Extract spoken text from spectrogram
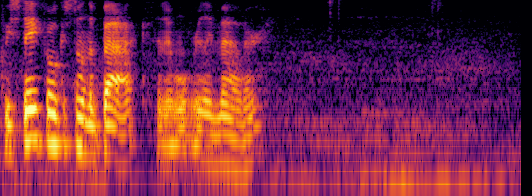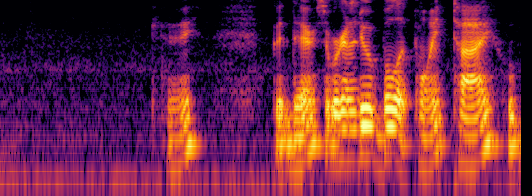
If we stay focused on the back, then it won't really matter. Okay, good there. So we're going to do a bullet point tie. Oop.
